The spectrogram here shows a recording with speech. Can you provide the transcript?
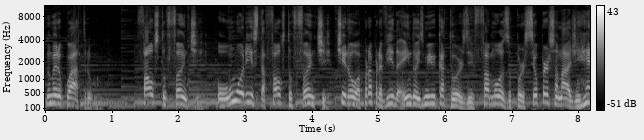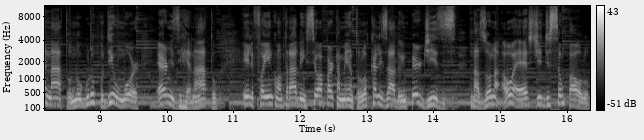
Número 4. Fausto Fante. O humorista Fausto Fante tirou a própria vida em 2014. Famoso por seu personagem Renato no grupo de humor Hermes e Renato, ele foi encontrado em seu apartamento localizado em Perdizes, na zona oeste de São Paulo.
